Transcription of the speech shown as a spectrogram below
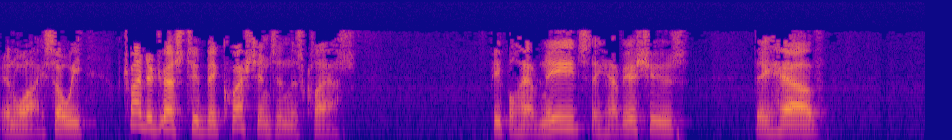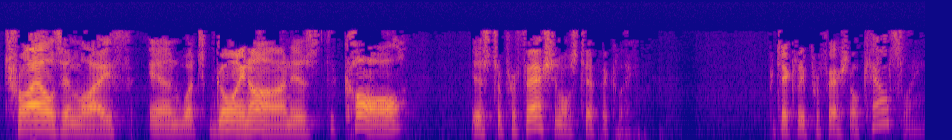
and why? So we tried to address two big questions in this class. People have needs, they have issues, they have trials in life, and what's going on is the call is to professionals typically, particularly professional counseling.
